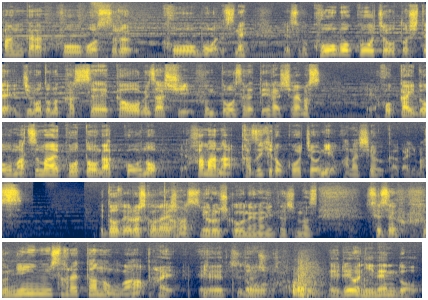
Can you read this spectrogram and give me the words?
般から公募する公募ですね。その公募校長として地元の活性化を目指し奮闘されていらっしゃいます。北海道松前高等学校の浜名和弘校長にお話を伺います。どうぞよろしくお願いします。よろしくお願いいたします。先生赴任されたのがはい。えー、っと、えー、令和2年度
